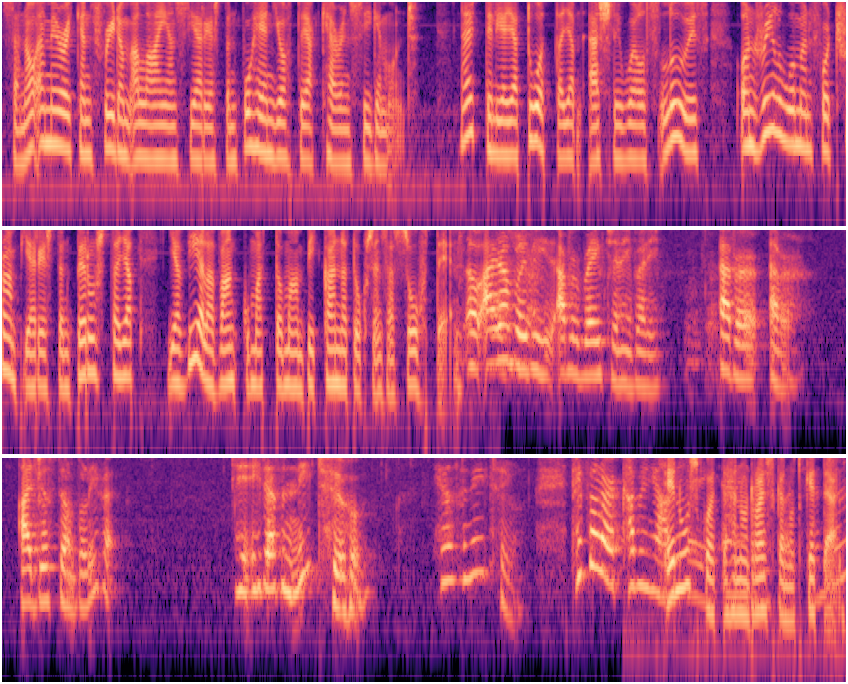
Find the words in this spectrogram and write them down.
sanoo American Freedom Alliance-järjestön puheenjohtaja Karen Sigemund. Näyttelijä ja tuottaja Ashley Wells Lewis on Real Woman for Trump-järjestön perustaja ja vielä vankkumattomampi kannatuksensa suhteen. Oh, I don't believe he ever raped anybody. Ever, ever. I just don't believe it. He, doesn't need to. He doesn't need to. En usko, että hän on raiskannut ketään.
